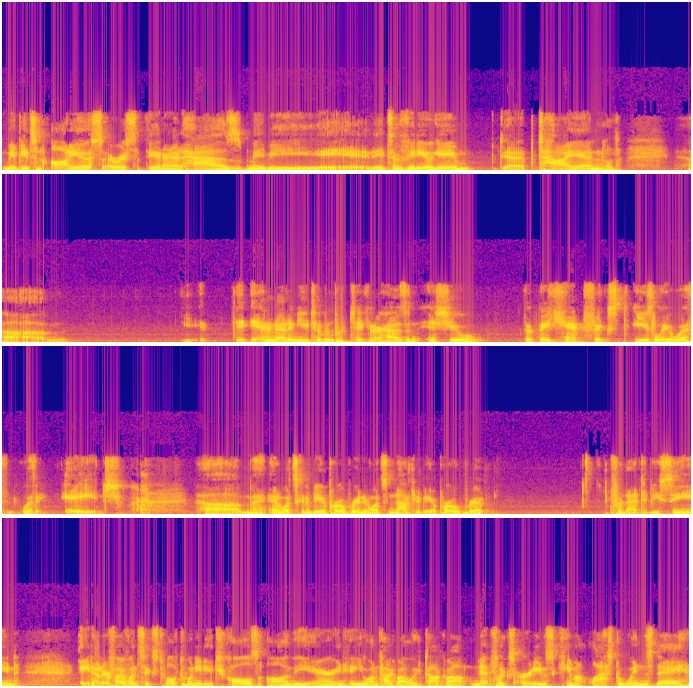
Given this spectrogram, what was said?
maybe it's an audio service that the internet has, maybe it's a video game uh, tie-in. Um, the internet and YouTube in particular has an issue that they can't fix easily with with age um, and what's going to be appropriate and what's not going to be appropriate for that to be seen. 800 516 1220 to get your calls on the air. Anything you want to talk about, we can talk about. Netflix earnings came out last Wednesday.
